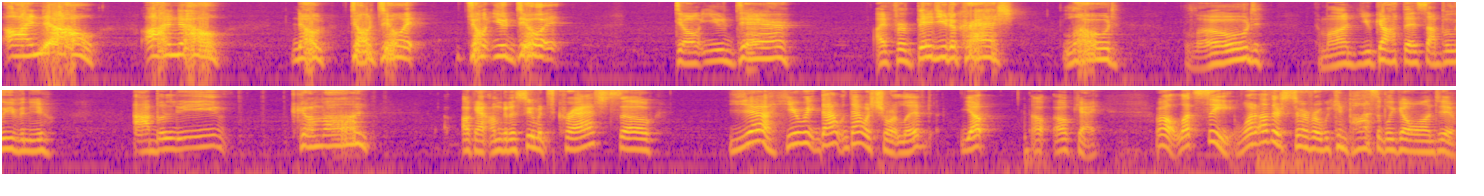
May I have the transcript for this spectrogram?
I know, I know. No, don't do it! Don't you do it! Don't you dare! I forbid you to crash! Load! Load! Come on, you got this. I believe in you. I believe. Come on. Okay, I'm gonna assume it's crashed. So, yeah, here we. That that was short-lived. Yep. Oh, okay. Well, let's see what other server we can possibly go on to.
